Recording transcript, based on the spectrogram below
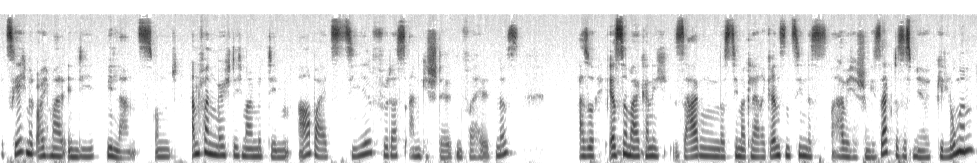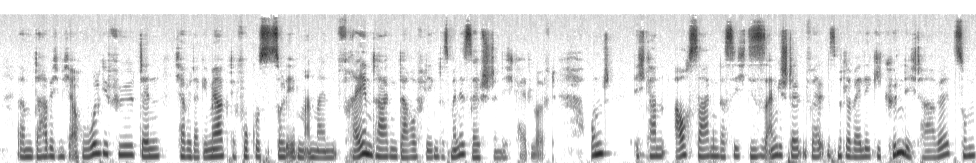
Jetzt gehe ich mit euch mal in die Bilanz und anfangen möchte ich mal mit dem Arbeitsziel für das Angestelltenverhältnis. Also erst einmal kann ich sagen, das Thema klare Grenzen ziehen, das habe ich ja schon gesagt, das ist mir gelungen. Ähm, da habe ich mich auch wohlgefühlt, denn ich habe da gemerkt, der Fokus soll eben an meinen freien Tagen darauf liegen, dass meine Selbstständigkeit läuft. Und ich kann auch sagen, dass ich dieses Angestelltenverhältnis mittlerweile gekündigt habe zum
